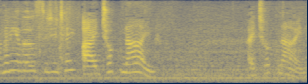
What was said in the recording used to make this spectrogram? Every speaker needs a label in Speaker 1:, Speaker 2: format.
Speaker 1: How many of those did you take?
Speaker 2: I took nine. I took nine.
